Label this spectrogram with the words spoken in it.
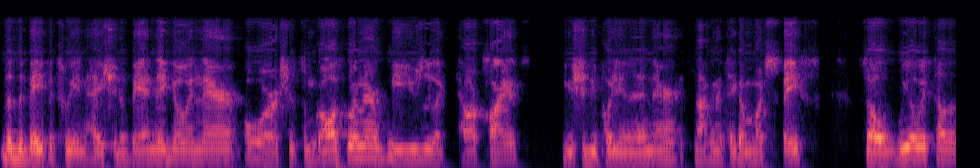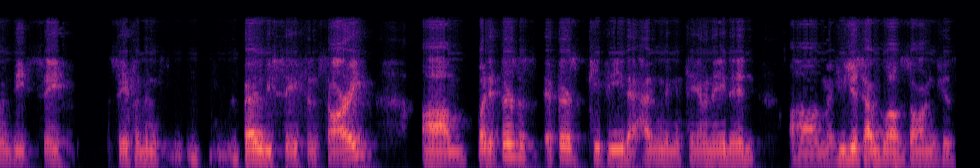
the debate between, hey, should a Band-Aid go in there or should some gauze go in there, we usually like to tell our clients, you should be putting it in there. It's not going to take up much space. So we always tell them to be safe, safer than, better to be safe than sorry. Um, but if there's a, if there's PPE that hasn't been contaminated, um, if you just have gloves on because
